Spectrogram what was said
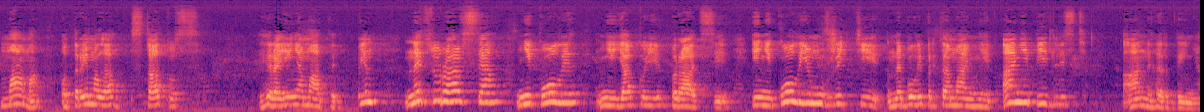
Мама отримала статус героїня мати. Він не цурався ніколи ніякої праці, і ніколи йому в житті не були притаманні ані підлість, ані гординя.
